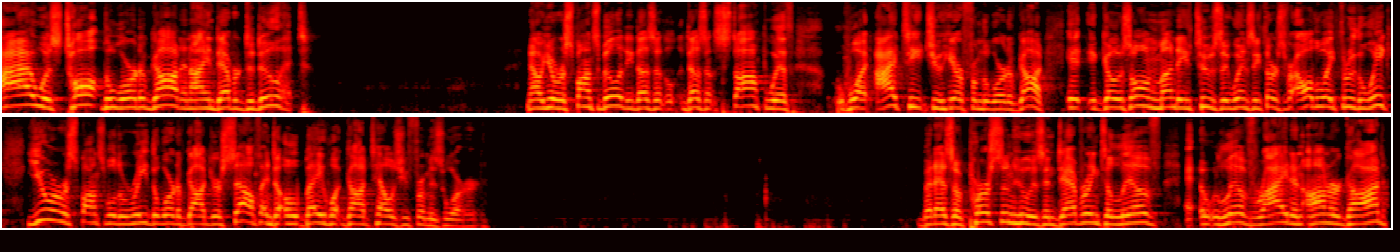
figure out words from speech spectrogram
I was taught the Word of God and I endeavored to do it. Now, your responsibility doesn't, doesn't stop with what I teach you here from the Word of God. It, it, goes on Monday, Tuesday, Wednesday, Thursday, all the way through the week. You are responsible to read the Word of God yourself and to obey what God tells you from His Word. But as a person who is endeavoring to live, live right and honor God,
